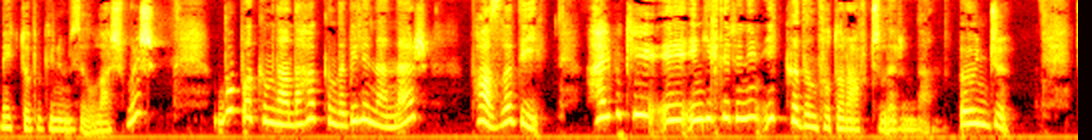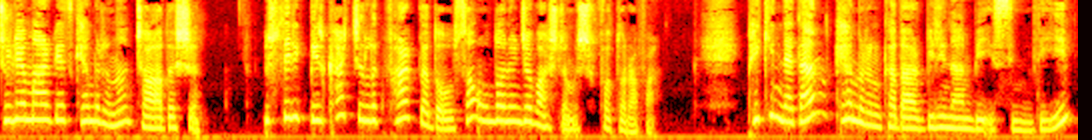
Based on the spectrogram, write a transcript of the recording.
mektubu günümüze ulaşmış. Bu bakımdan da hakkında bilinenler fazla değil. Halbuki e, İngiltere'nin ilk kadın fotoğrafçılarından, öncü, Julia Margaret Cameron'ın çağdaşı. Üstelik birkaç yıllık farkla da olsa ondan önce başlamış fotoğrafa. Peki neden Cameron kadar bilinen bir isim değil?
